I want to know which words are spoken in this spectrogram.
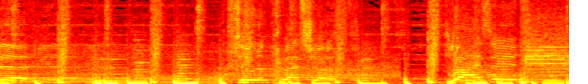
Feel it. Feel the pressure rising.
